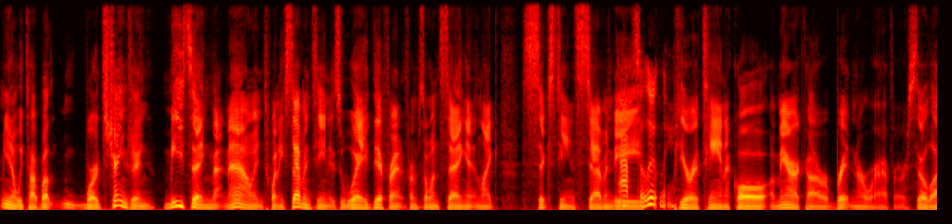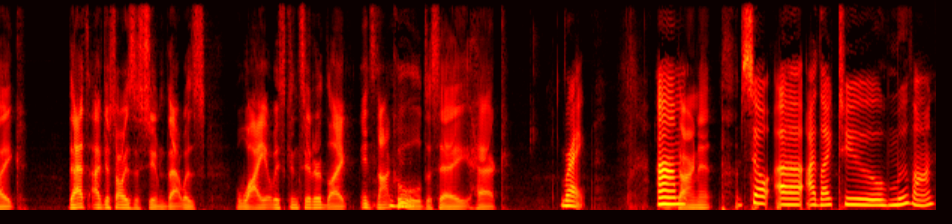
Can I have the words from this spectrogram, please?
you know we talk about words changing. Me saying that now in 2017 is way different from someone saying it in like 1670 Absolutely. puritanical America or Britain or wherever. So like that's I've just always assumed that was why it was considered like it's not Mm-hmm. cool to say heck. Right. Um, darn it. So uh, I'd like to move on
